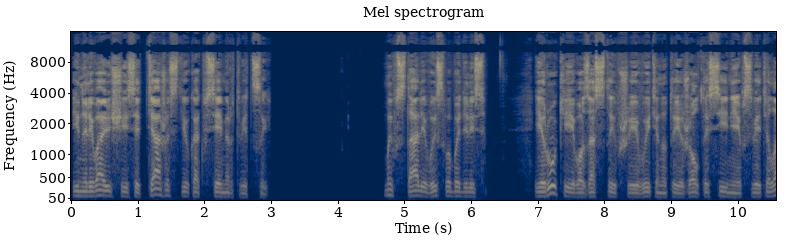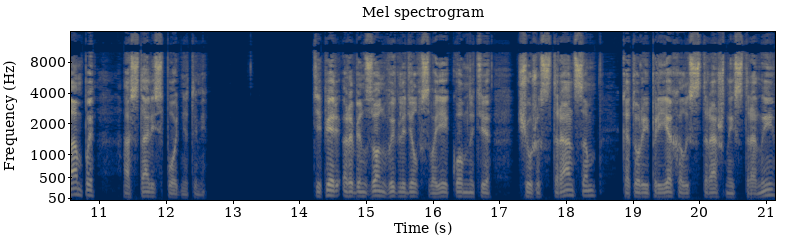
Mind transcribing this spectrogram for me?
и наливающийся тяжестью, как все мертвецы. Мы встали, высвободились, и руки его, застывшие, вытянутые желто-синие в свете лампы, остались поднятыми. Теперь Робинзон выглядел в своей комнате чужестранцем, который приехал из страшной страны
